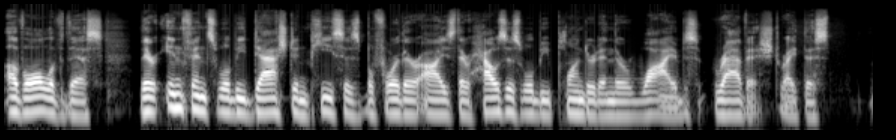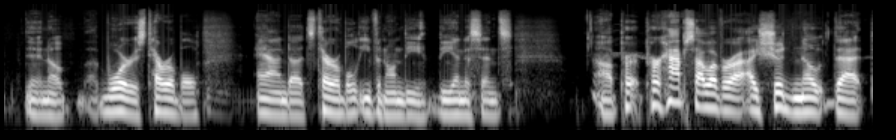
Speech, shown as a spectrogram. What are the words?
of all of this their infants will be dashed in pieces before their eyes. Their houses will be plundered and their wives ravished. Right? This, you know, war is terrible, and uh, it's terrible even on the the innocents. Uh, per, perhaps, however, I should note that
